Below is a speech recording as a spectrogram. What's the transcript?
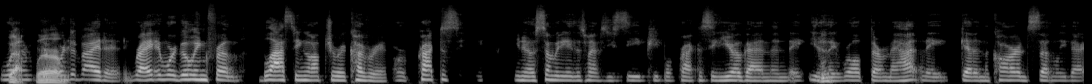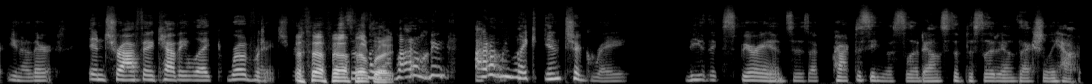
We're, yeah. Where we're divided, right? And we're going from blasting off to recovery or practicing you know, so many of the times you see people practicing yoga and then they, you know, mm-hmm. they roll up their mat and they get in the car and suddenly they're, you know, they're in traffic having like road rage. Right? so like, right. how do we, how do we like integrate these experiences of practicing the slowdown so that the slowdowns actually happen?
